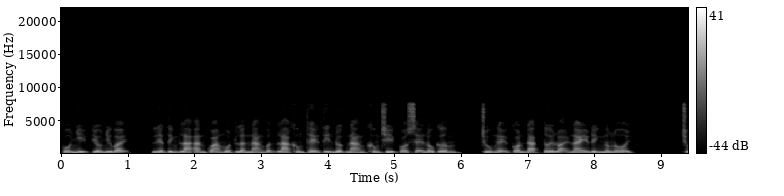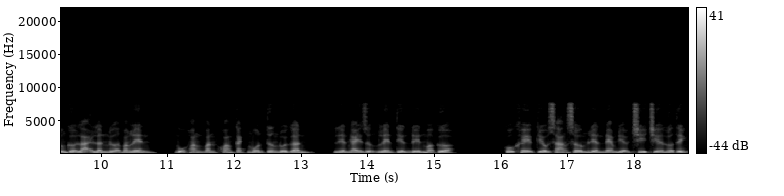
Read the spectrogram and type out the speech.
cố nhị kiều như vậy, liền tính là ăn qua một lần nàng vẫn là không thể tin được nàng không chỉ có sẽ nấu cơm, chủ nghệ còn đạt tới loại này đỉnh nông nỗi. Chuông cửa lại lần nữa vang lên, ngũ hoàng văn khoảng cách môn tương đối gần, liền nhảy dựng lên tiến đến mở cửa. Cố khê kiều sáng sớm liền đem địa chỉ chia hứa tịnh,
